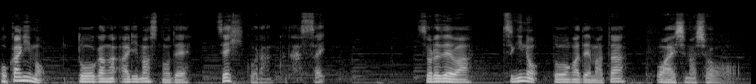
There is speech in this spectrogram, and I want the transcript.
他にも動画がありますので、ぜひご覧ください。それでは次の動画でまたお会いしましょう。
